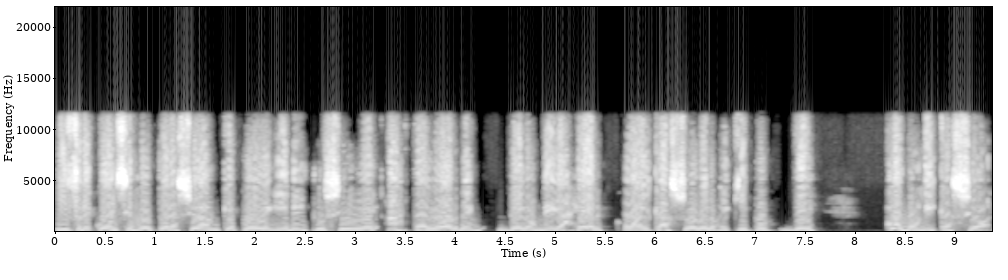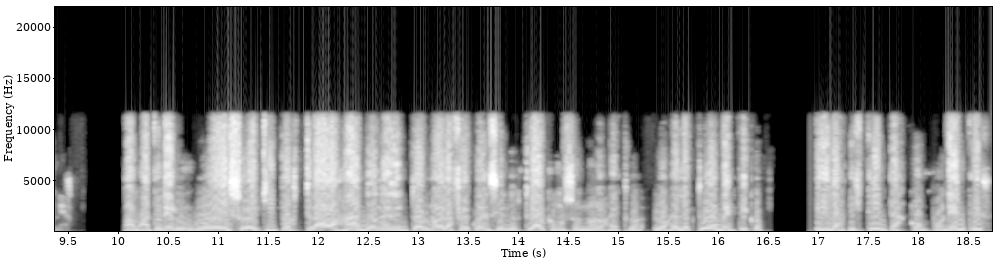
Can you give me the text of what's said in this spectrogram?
y frecuencias de operación que pueden ir inclusive hasta el orden de los megahertz, como en el caso de los equipos de comunicaciones. Vamos a tener un grueso de equipos trabajando en el entorno de la frecuencia industrial, como son los, los electrodomésticos, y las distintas componentes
